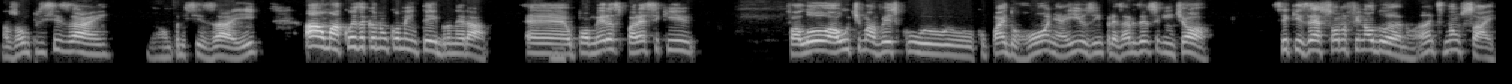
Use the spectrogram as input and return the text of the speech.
nós vamos precisar, hein? Vamos precisar aí. Ah, uma coisa que eu não comentei, Brunerá. É, o Palmeiras parece que falou a última vez com, com o pai do Rony aí, os empresários, é o seguinte, ó, se quiser, só no final do ano. Antes não sai.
